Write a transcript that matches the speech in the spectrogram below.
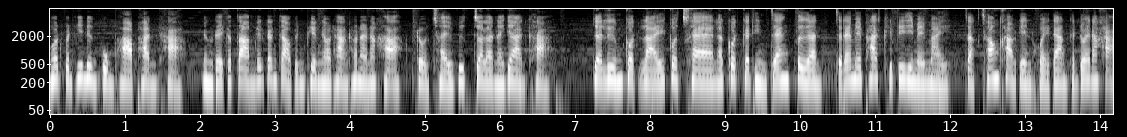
งวดวันที่ 1 กุมภาพันธ์ค่ะอย่างไรก็ตามเลขดังกล่าวเป็นเพียงแนวทางเท่านั้นนะคะ โปรดใช้วิจารณญาณค่ะ อย่าลืมกดไลค์ กดแชร์ และกดกระดิ่งแจ้งเตือน จะได้ไม่พลาดคลิปดีๆใหม่ ๆ จากช่องข่าวเด่นหวยดังกันด้วยนะคะ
